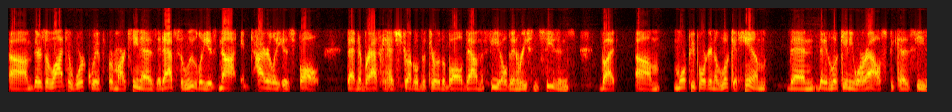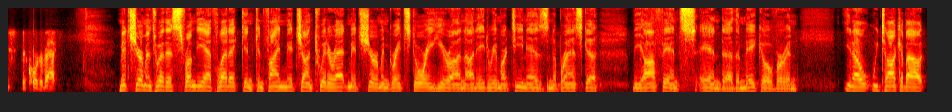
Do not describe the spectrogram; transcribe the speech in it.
um, there's a lot to work with for Martinez. It absolutely is not entirely his fault that Nebraska has struggled to throw the ball down the field in recent seasons, but um, more people are going to look at him than they look anywhere else because he's the quarterback. Mitch Sherman's with us from The Athletic and can find Mitch on Twitter at Mitch Sherman. Great story here on, on Adrian Martinez, Nebraska, the offense, and uh, the makeover. And, you know, we talk about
